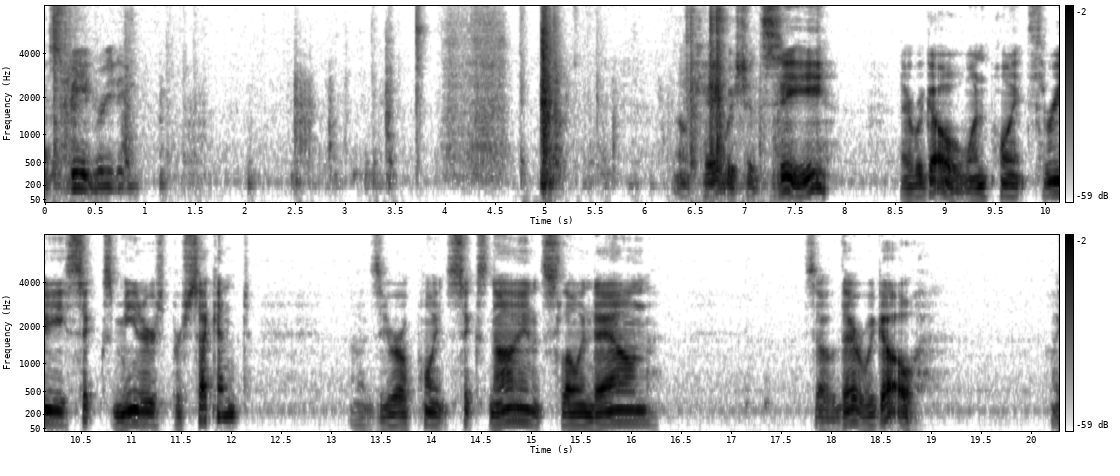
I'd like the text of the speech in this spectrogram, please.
a speed reading. Okay, we should see, there we go, 1.36 meters per second, uh, 0.69, it's slowing down. So there we go. I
